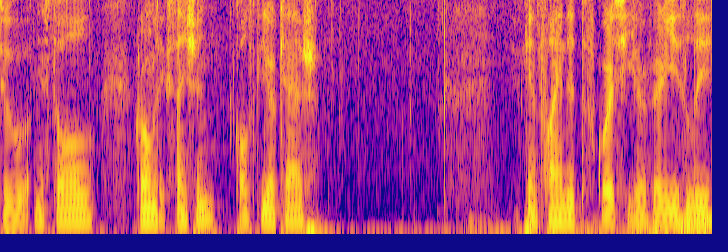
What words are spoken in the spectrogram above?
to install Chrome extension called clear cache. You can find it of course here very easily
